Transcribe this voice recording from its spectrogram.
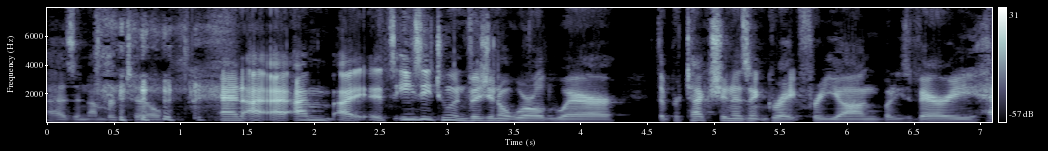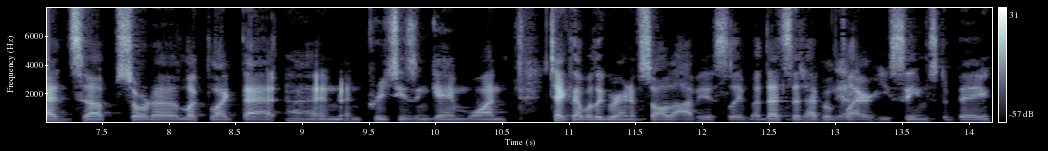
As a number two. and I, I, I'm I, it's easy to envision a world where the protection isn't great for Young, but he's very heads up, sort of looked like that uh, in, in, preseason game one. Take that with a grain of salt, obviously, but that's the type of yeah. player he seems to be.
